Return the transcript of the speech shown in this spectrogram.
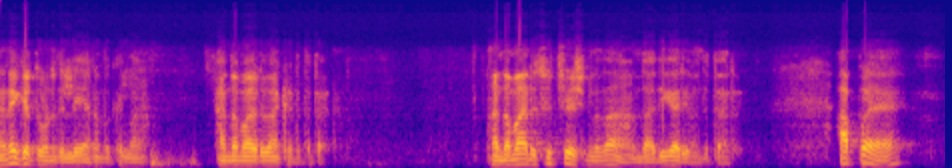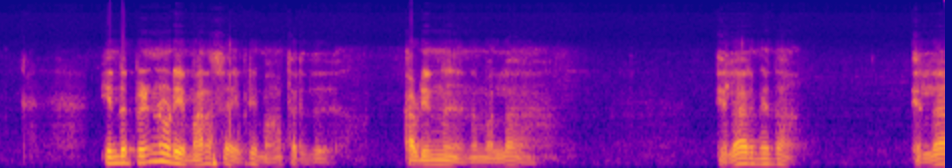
நினைக்க தோணுது இல்லையா நமக்கெல்லாம்? அந்த மாதிரி தான் கிட்டத்தட்ட. அந்த மாதிரி சுச்சுவேஷன்ல தான் அந்த அதிகாரி வந்துட்டாரு. அப்ப இந்த பெண்ணுடைய மனசை எப்படி மாத்துறது அப்படின்னு நம்ம எல்லாம் எல்லாருமே தான். எல்லா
